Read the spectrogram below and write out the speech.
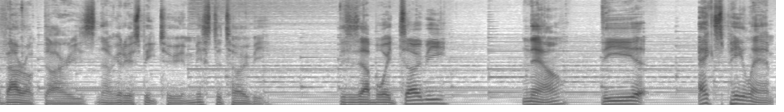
Varrock Diaries. Now we're going to go speak to Mr. Toby. This is our boy Toby. Now, the XP lamp.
